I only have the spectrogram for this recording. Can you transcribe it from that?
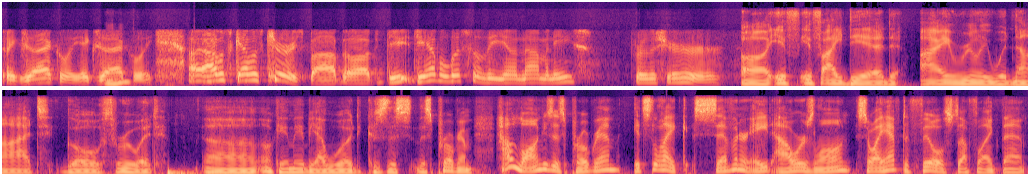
Exactly, exactly. Mm-hmm. I, I was I was curious, Bob. Uh, do you, do you have a list of the uh, nominees for this year? Or? Uh, if if I did, I really would not go through it. Uh, okay, maybe I would because this this program. How long is this program? It's like seven or eight hours long, so I have to fill stuff like that.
